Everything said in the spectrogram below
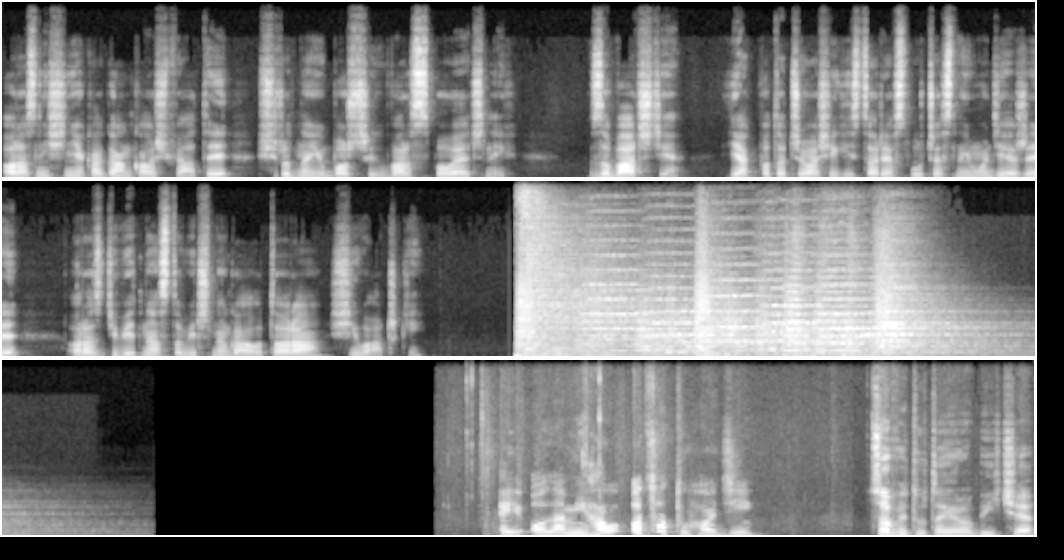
oraz niesienia kaganka oświaty wśród najuboższych warstw społecznych. Zobaczcie, jak potoczyła się historia współczesnej młodzieży oraz XIX-wiecznego autora Siłaczki. Ej, Ola, Michał, o co tu chodzi? Co wy tutaj robicie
